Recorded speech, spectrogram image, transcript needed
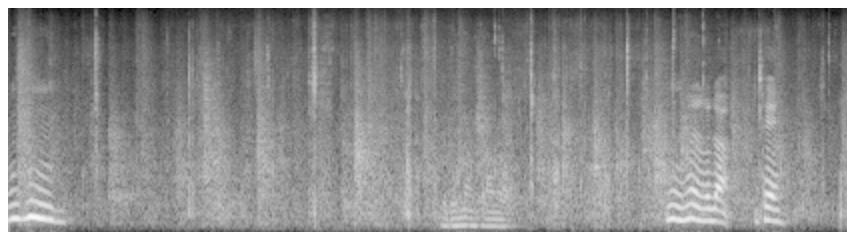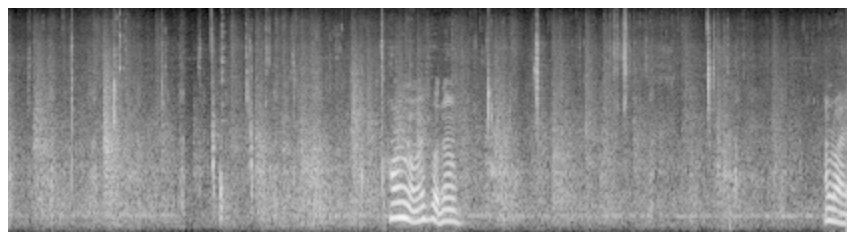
อือหือเดี๋ยวผมนั่งฟังเราอืมให้ก็ได้โอเคข้าวหนูไม่สดนะอร่อย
